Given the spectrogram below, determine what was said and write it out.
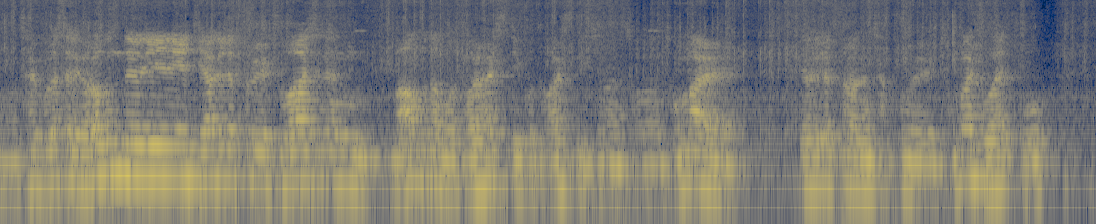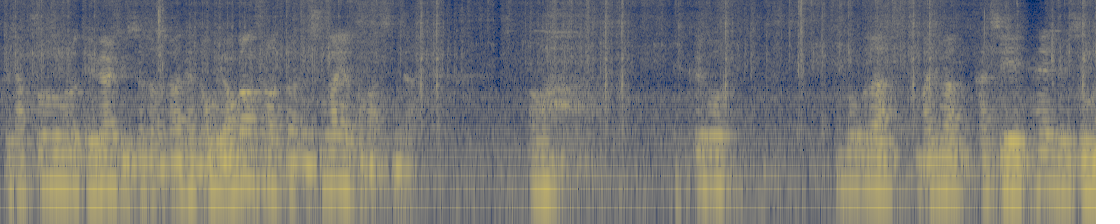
어, 잘 모르겠어요. 여러분들이 디아길레프를 좋아하시는 마음보다 뭐 덜 할 수도 있고 더 할 수도 있지만 저는 정말 디아길레프라는 작품을 정말 좋아했고 그 작품으로 데뷔할 수 있어서 저한테 너무 영광스러웠던 순간이었던 것 같습니다. 어, 그리고 무엇보다 마지막 같이 해주신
